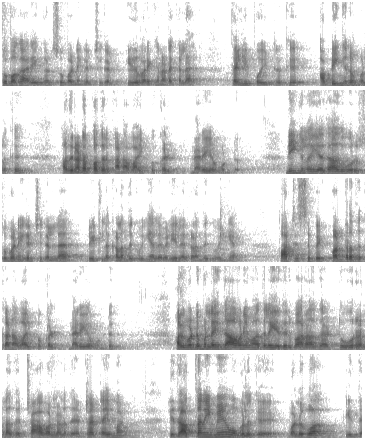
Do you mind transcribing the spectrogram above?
சுபகாரியங்கள் சுப நிகழ்ச்சிகள் இது வரைக்கும் நடக்கலை தள்ளி போயிட்டுருக்கு அப்படிங்கிறவங்களுக்கு அது நடப்பதற்கான வாய்ப்புகள் நிறைய உண்டு. நீங்களும் ஏதாவது ஒரு சுப நிகழ்ச்சிகளில் வீட்டில் கலந்துக்குவீங்க இல்லை வெளியில் கலந்துக்குவீங்க பார்ட்டிசிபேட் பண்ணுறதுக்கான வாய்ப்புகள் நிறைய உண்டு. அது மட்டும் இல்லை இந்த ஆவணி மாதத்தில் எதிர்பாராத டூர் அல்லது ட்ராவல் அல்லது என்டர்டைன்மெண்ட் இது அத்தனையுமே உங்களுக்கு வலுவாக இந்த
